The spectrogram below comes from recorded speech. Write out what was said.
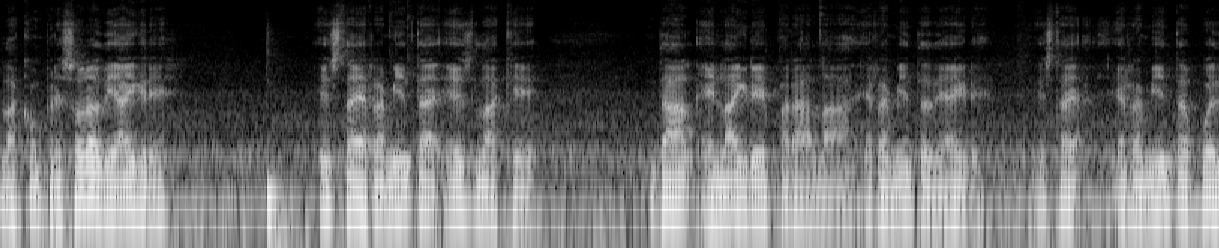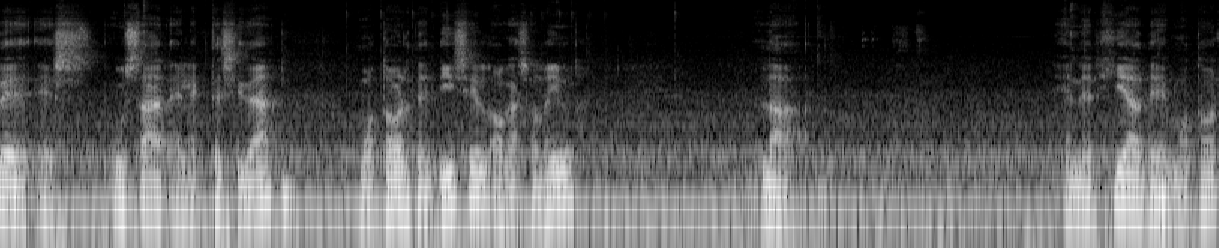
La compresora de aire, esta herramienta es la que da el aire para la herramienta de aire. Esta herramienta puede usar electricidad, motor de diésel o gasolina. La energía de motor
